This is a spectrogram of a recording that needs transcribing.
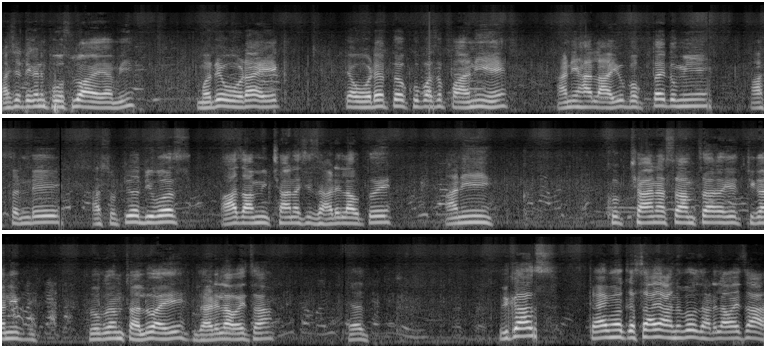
अशा ठिकाणी पोचलो आहे आम्ही. मध्ये ओढा आहे एक. त्या ओढ्यात खूप असं पाणी आहे. आणि हा लाईव्ह बघताय तुम्ही. आज संडे आज सुट्टीचा दिवस. आज आम्ही छान अशी झाडे लावतोय. आणि खूप छान असं आमचा हे ठिकाणी प्रोग्राम चालू आहे झाडे लावायचा. विकास काय मग कसा आहे अनुभव झाडे लावायचा?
